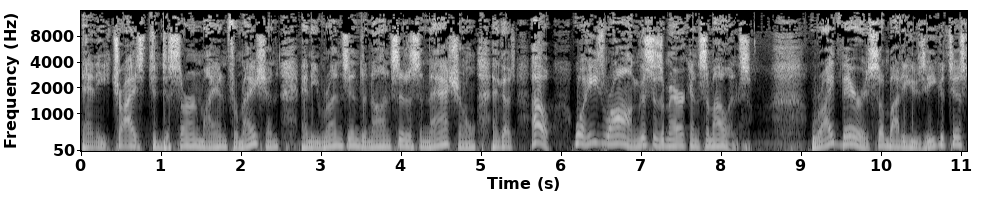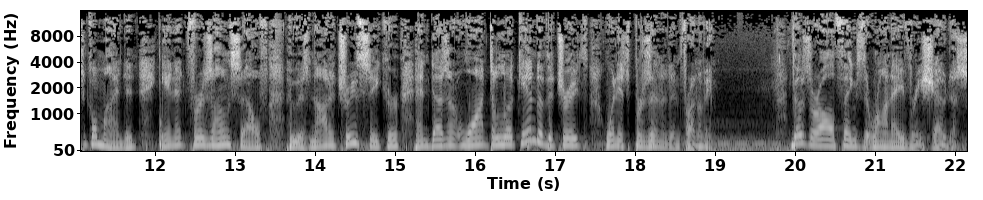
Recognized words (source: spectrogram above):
and he tries to discern my information and he runs into non-citizen national and goes, Oh, well, he's wrong. This is American Samoans. Right there is somebody who's egotistical minded, in it for his own self, who is not a truth seeker and doesn't want to look into the truth when it's presented in front of him. Those are all things that Ron Avery showed us.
